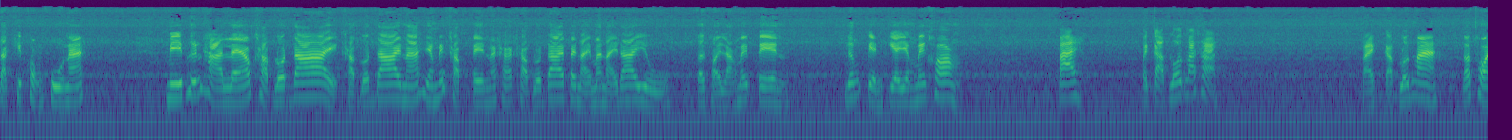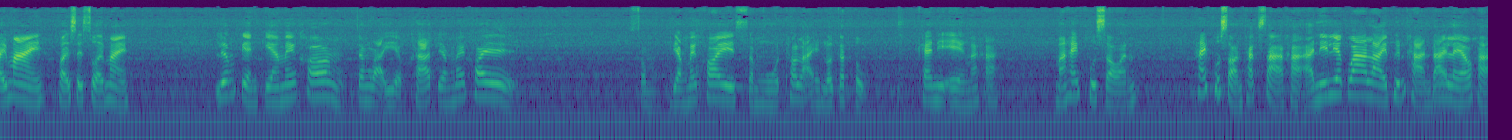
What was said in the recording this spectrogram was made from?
จากคลิปของครูนะ มีพื้นฐานแล้วขับรถได้ ขับรถได้นะ ยังไม่ขับเป็นนะคะ ขับรถได้ไปไหนมาไหนได้อยู่ แต่ถอยหลังไม่เป็น เรื่องเปลี่ยนเกียร์ยังไม่คล่อง ไป ไปกลับรถมาค่ะ ไปกลับรถมา แล้วถอยใหม่ ถอยสวยๆใหม่ เรื่องเปลี่ยนเกียร์ไม่คล่อง จังหวะเหยียบคลัตช์ยังไม่ค่อยยังไม่ค่อย smooth เท่าไหร่รถกระตุกแค่นี้เองนะคะ มาให้ครูสอน ให้ครูสอนทักษะค่ะ อันนี้เรียกว่าลายพื้นฐานได้แล้วค่ะ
